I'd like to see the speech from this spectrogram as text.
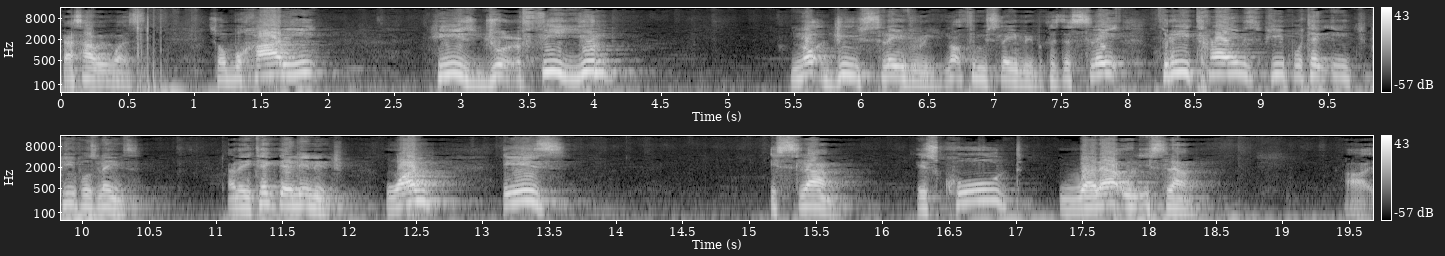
That's how it was. So Bukhari, he's Ju'fiyun, not Jew slavery, not through slavery, because the slave three times people take each people's names, and they take their lineage. One is Islam. It's called Wala'ul Islam. Uh,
